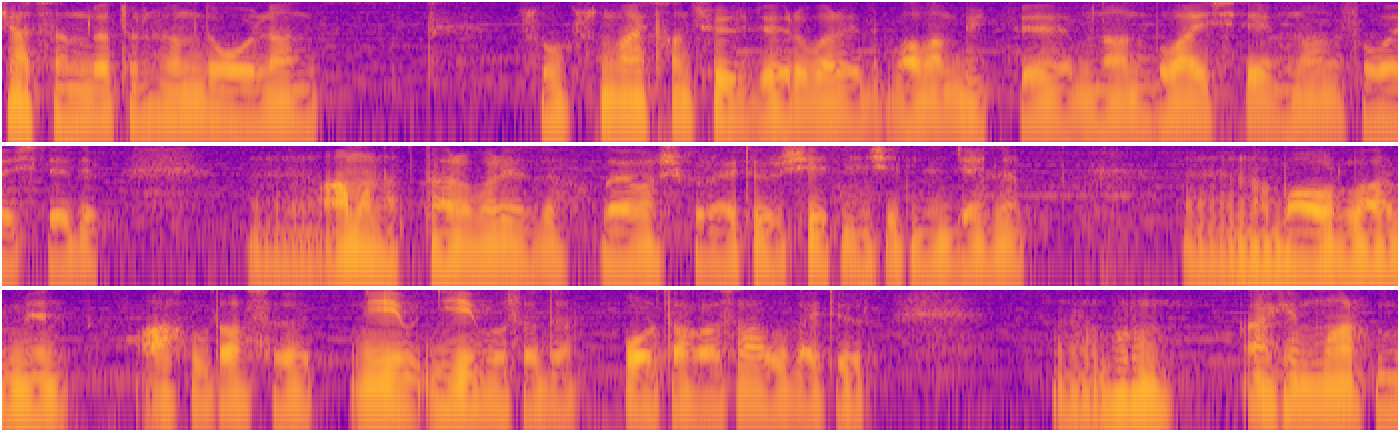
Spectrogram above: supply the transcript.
жатсам да тұрсам да ойланып сол кісінің айтқан сөздері бар еді. Балам бүйтпе мынаны былай істе мынаны солай істе деп аманаттары бар еді. Құдайға шүкір әйтеуір шетінен шетінен жайлап мына бауырларыммен ақылдасып не, не болса да ортаға салып әйтеуір бұрын әкем марқұм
